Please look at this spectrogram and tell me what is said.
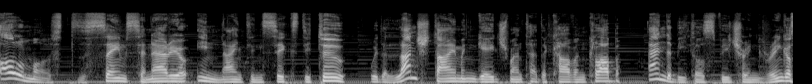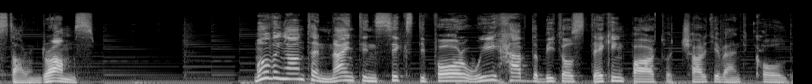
Almost the same scenario in 1962, with a lunchtime engagement at the Cavern Club and the Beatles featuring Ringo Starr on drums. Moving on to 1964, we have the Beatles taking part to a charity event called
